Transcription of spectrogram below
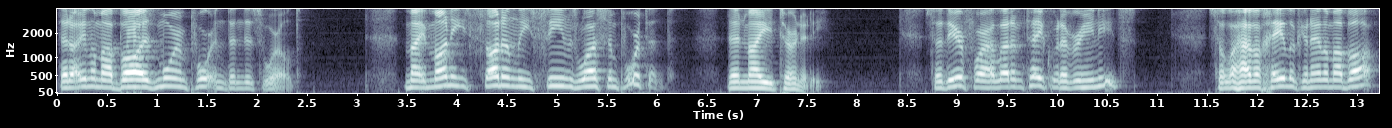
that Olam Haba is more important than this world. My money suddenly seems less important than my eternity. So therefore, I let him take whatever he needs. So I have a cheluk in Olam Haba.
